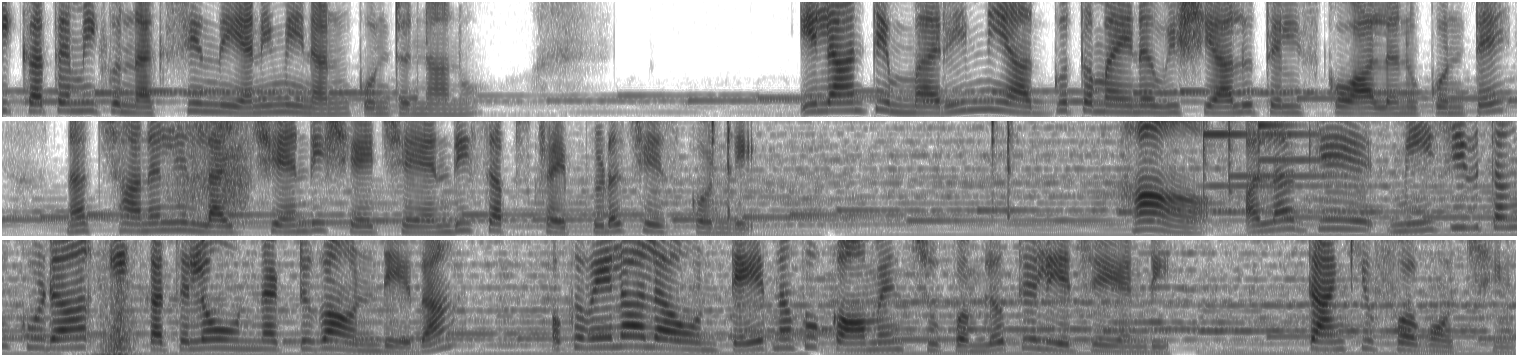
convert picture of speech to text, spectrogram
ఈ కథ మీకు నచ్చింది అని నేను అనుకుంటున్నాను. ఇలాంటి మరిన్ని అద్భుతమైన విషయాలు తెలుసుకోవాలనుకుంటే నా ఛానల్ని లైక్ చేయండి షేర్ చేయండి సబ్స్క్రైబ్ కూడా చేసుకోండి. హా అలాగే మీ జీవితం కూడా ఈ కథలో ఉన్నట్టుగా ఉండేదా? ఒకవేళ అలా ఉంటే నాకు కామెంట్స్ రూపంలో తెలియజేయండి. Thank you for watching.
